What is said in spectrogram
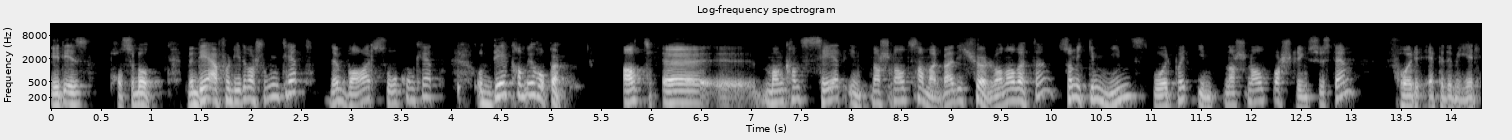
it is possible. Men det er fordi det var så konkret. Det var så konkret. Og det kan vi håpe. At eh, man kan se et internasjonalt samarbeid i kjølvannet av dette, som ikke minst går på et internasjonalt varslingssystem for epidemier.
